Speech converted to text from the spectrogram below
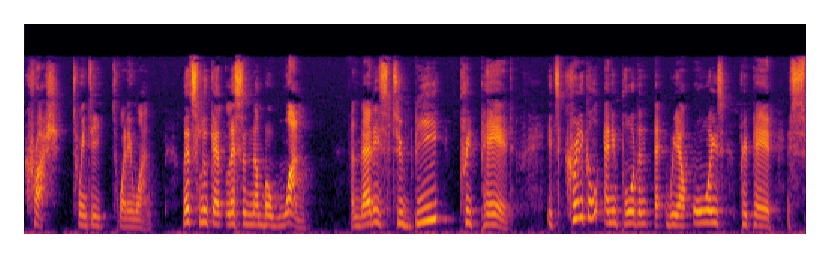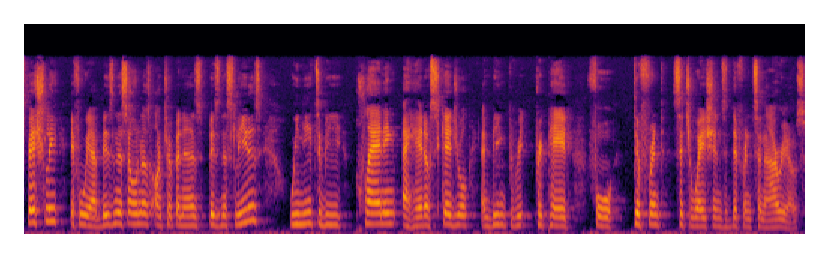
crush 2021. Let's look at lesson number one, and that is to be prepared. It's critical and important that we are always prepared, especially if we are business owners, entrepreneurs, business leaders. We need to be planning ahead of schedule and being pre prepared for different situations, different scenarios.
